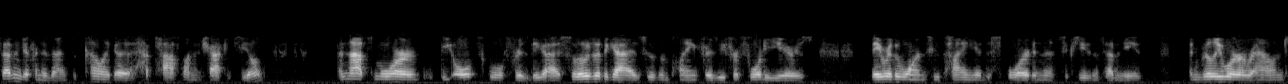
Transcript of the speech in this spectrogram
seven different events, it's kind of like a heptathlon and track and field, and that's more the old school frisbee guys. So those are the guys who've been playing frisbee for 40 years. They were the ones who pioneered the sport in the 60s and 70s, and really were around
